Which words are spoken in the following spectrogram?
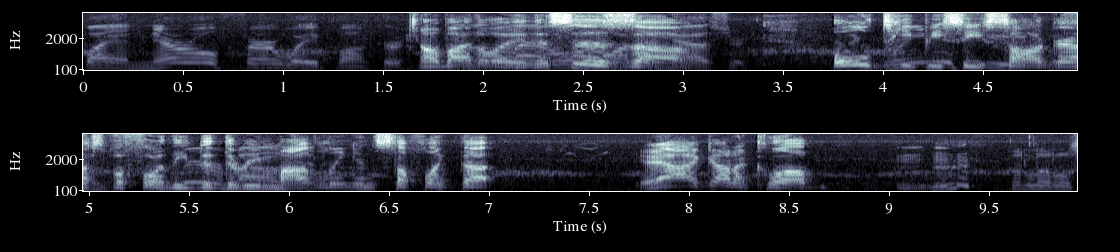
by a narrow fairway bunker. Oh, by the way, this is, uh. Old The TPC Sawgrass before they did the severe mounds in it. remodeling and stuff like that. Yeah, I got a club. Mm-hmm. Put a little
